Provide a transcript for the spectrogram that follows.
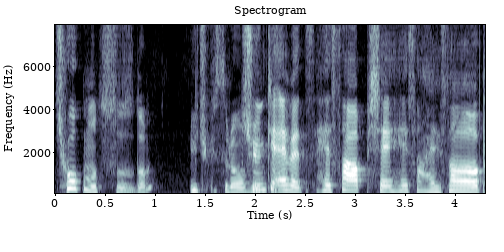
çok mutsuzdum. 3 küsur oldu. Çünkü evet hesap şey hesap hesap.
